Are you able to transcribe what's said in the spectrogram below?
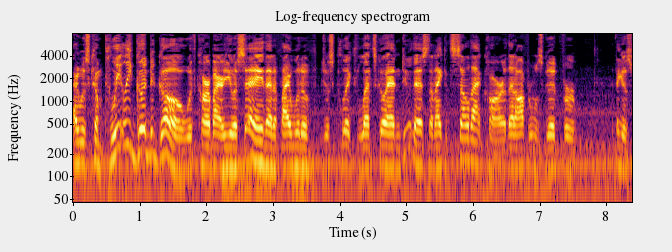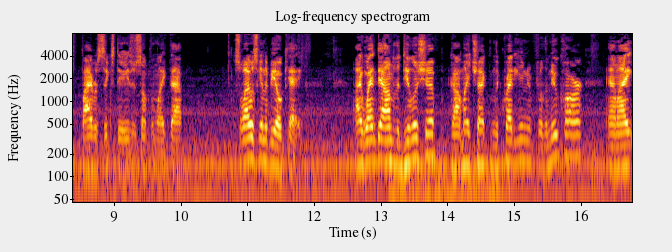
I was completely good to go with Car Buyer USA that if I would have just clicked let's go ahead and do this that I could sell that car. That offer was good for I think it was 5 or 6 days or something like that. So I was going to be okay. I went down to the dealership, got my check from the credit union for the new car, and I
